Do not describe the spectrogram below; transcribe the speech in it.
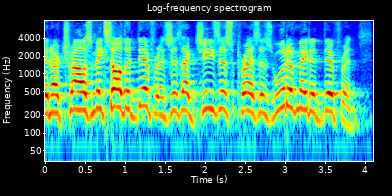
in our trials makes all the difference, just like Jesus' presence would have made a difference.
